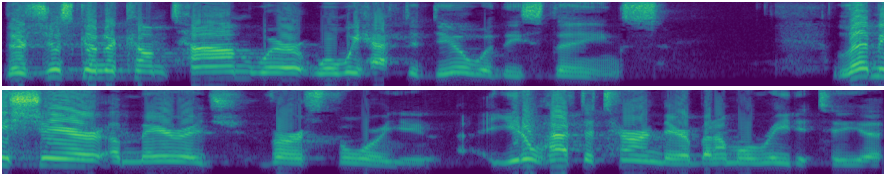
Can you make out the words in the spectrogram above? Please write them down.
There's just going to come time where, where we have to deal with these things. Let me share a marriage verse for you. You don't have to turn there, but I'm going to read it to you.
